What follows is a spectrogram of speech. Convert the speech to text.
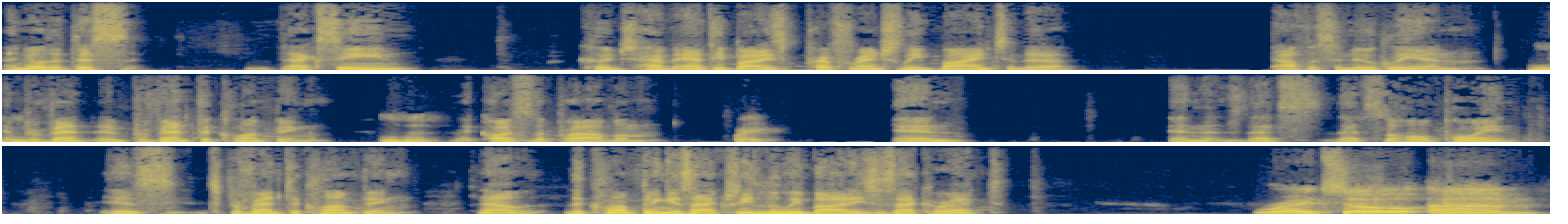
I know that this vaccine could have antibodies preferentially bind to the alpha synuclein mm-hmm. and prevent and prevent the clumping mm-hmm. that causes the problem. Right. And and that's that's the whole point is to prevent the clumping. Now the clumping is actually Lewy bodies. Is that correct? Right. So um,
